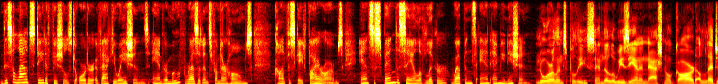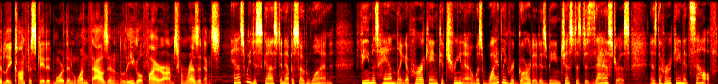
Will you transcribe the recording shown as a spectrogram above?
This allowed state officials to order evacuations and remove residents from their homes, confiscate firearms, and suspend the sale of liquor, weapons, and ammunition. New Orleans police and the Louisiana National Guard allegedly confiscated more than 1,000 legal firearms from residents. As we discussed in episode 1, FEMA's handling of Hurricane Katrina was widely regarded as being just as disastrous as the hurricane itself.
